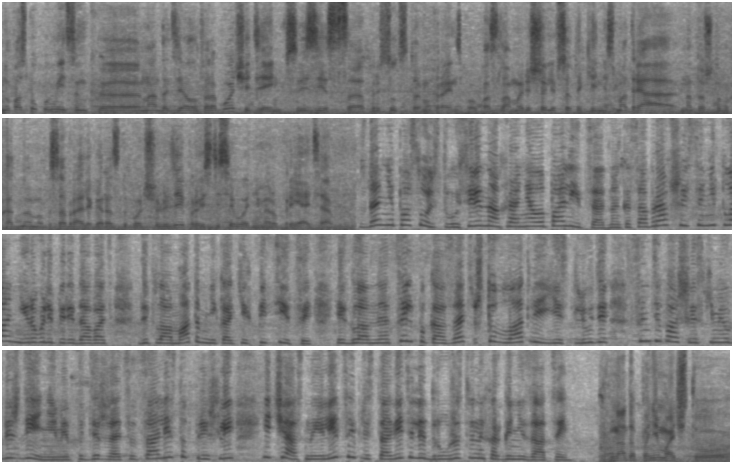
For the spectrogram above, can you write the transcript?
Но поскольку митинг э, надо делать в рабочий день в связи с э, присутствием украинского посла, мы решили все-таки, несмотря на то, что выходной мы бы собрали гораздо больше людей, провести сегодня мероприятие. Здание посольства усиленно охраняла полиция, однако собравшиеся не планировали передавать дипломатам никаких петиций. Их главная цель – показать, что в Латвии есть люди с антифашистскими убеждениями. Поддержать социалистов пришли и частные лица, и представители дружественных организаций. Надо понимать, что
